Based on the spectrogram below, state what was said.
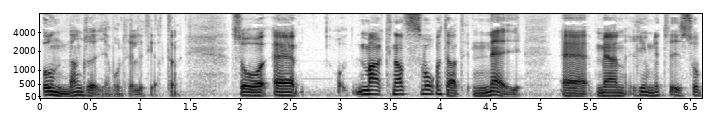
undanröja volatiliteten. Så eh, marknadssvaret är att nej. Eh, men rimligtvis så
